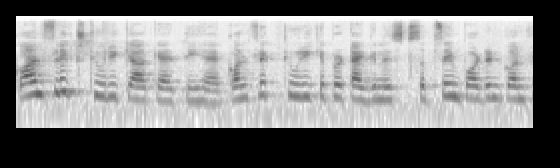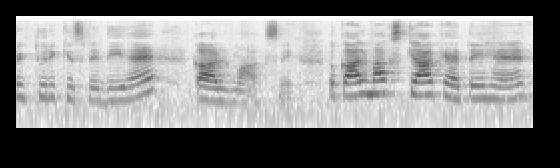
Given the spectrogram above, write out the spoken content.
कॉन्फ्लिक्ट थ्योरी क्या कहती है? कॉन्फ्लिक्ट थ्योरी के प्रोटैगनिस्ट, सबसे इंपॉर्टेंट कॉन्फ्लिक्ट थ्योरी किसने दी है? कार्ल मार्क्स ने। तो कार्ल मार्क्स क्या कहते हैं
